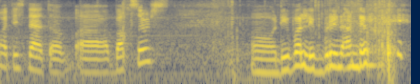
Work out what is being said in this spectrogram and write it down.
What is that? Uh, uh, boxers? Oh, di ba libre na underwear?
